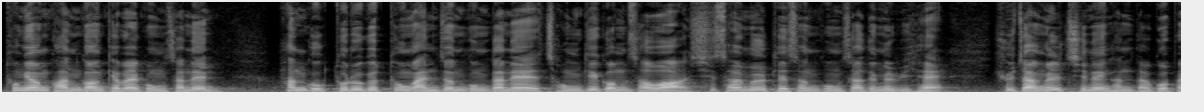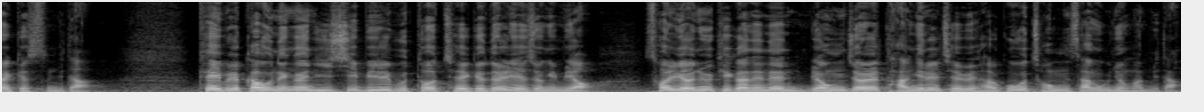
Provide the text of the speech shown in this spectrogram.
통영관광개발공사는 한국도로교통안전공단의 정기검사와 시설물 개선 공사 등을 위해 휴장을 진행한다고 밝혔습니다. 케이블카 운행은 22일부터 재개될 예정이며 설 연휴 기간에는 명절 당일을 제외하고 정상 운영합니다.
